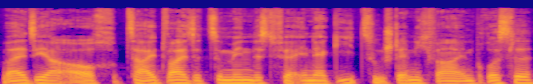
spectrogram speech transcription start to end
weil Sie ja auch zeitweise zumindest für Energie zuständig war in Brüssel.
